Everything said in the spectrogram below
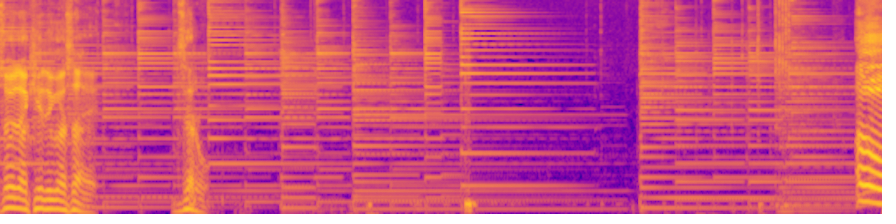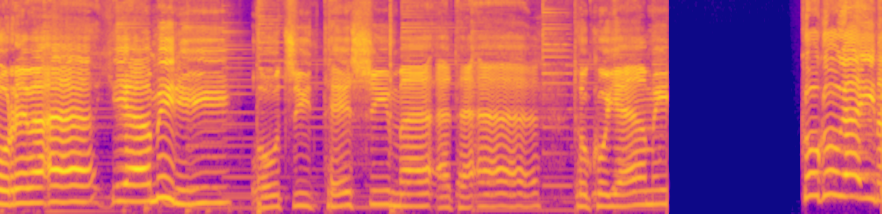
それでは聞いてください「ゼロ」俺は闇に落ちてしまった。常闇。ここが今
